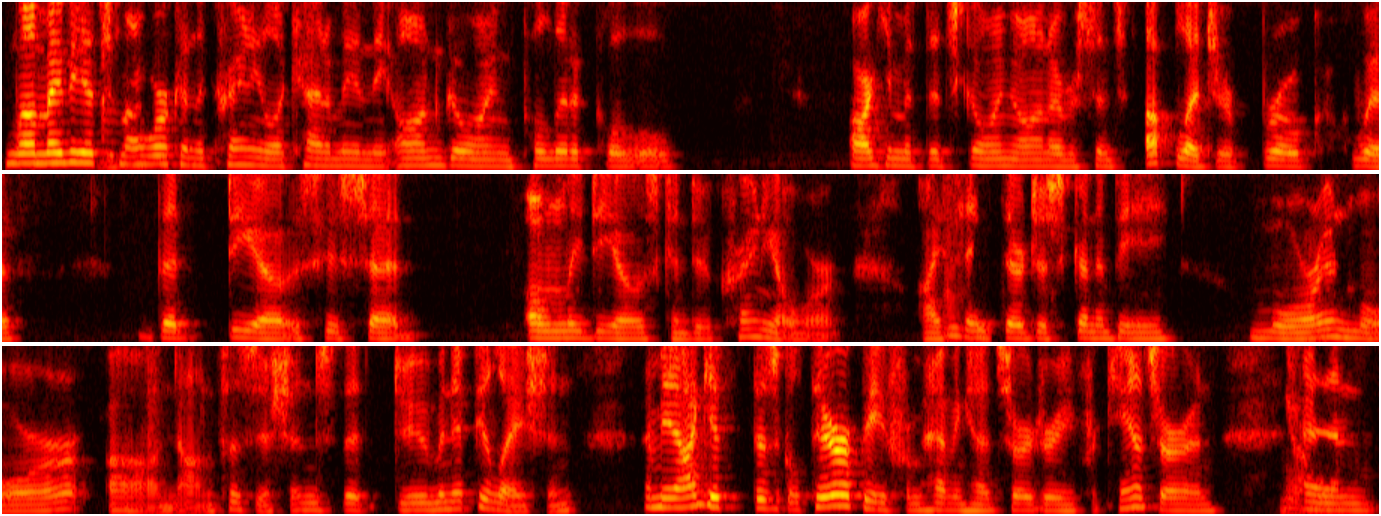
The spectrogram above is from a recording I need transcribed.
Well, maybe it's my work in the Cranial Academy and the ongoing political argument that's going on ever since Upledger broke with the DOs who said only DOs can do cranial work. I mm-hmm. think they're just going to be more and more uh, non physicians that do manipulation. I mean, I get physical therapy from having had surgery for cancer, and yeah. and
